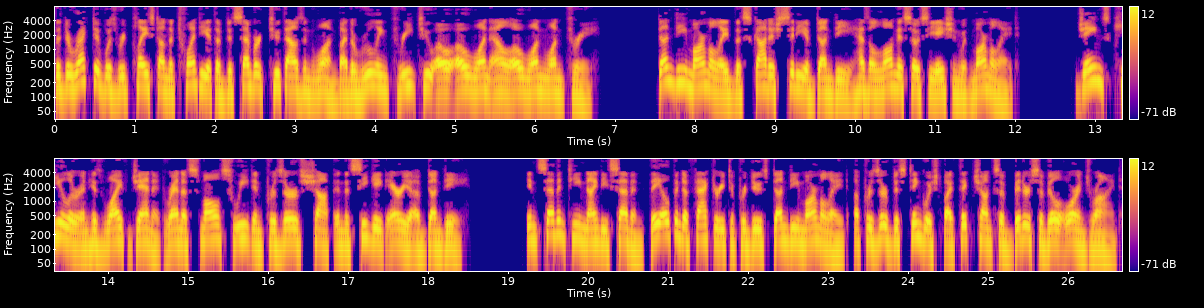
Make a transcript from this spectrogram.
The directive was replaced on 20 December 2001 by the ruling 32001L0113. Dundee Marmalade The Scottish city of Dundee has a long association with marmalade. James Keiller and his wife Janet ran a small sweet and preserves shop in the Seagate area of Dundee. In 1797, they opened a factory to produce Dundee marmalade, a preserve distinguished by thick chunks of bitter Seville orange rind.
